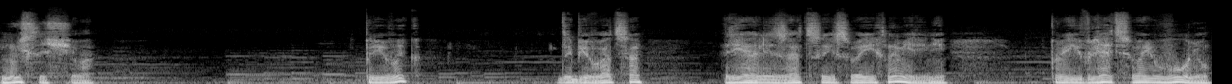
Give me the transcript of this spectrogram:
мыслящего, привык добиваться реализации своих намерений, проявлять свою волю.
